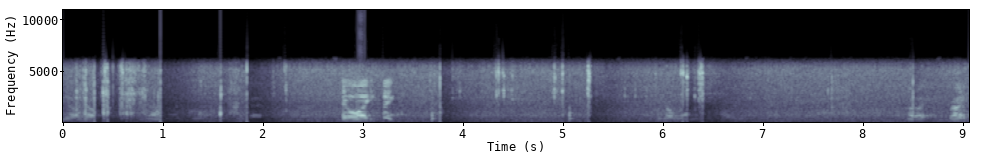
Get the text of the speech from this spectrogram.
Yeah, I got one. Okay. Hang on, like you think. I got one in the target. All right. Ready?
